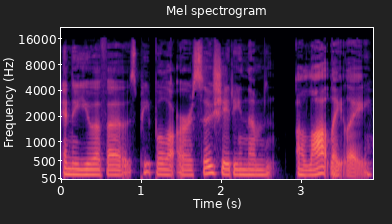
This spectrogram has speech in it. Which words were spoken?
and the UFOs? People are associating them a lot lately.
